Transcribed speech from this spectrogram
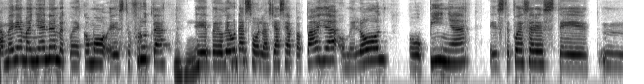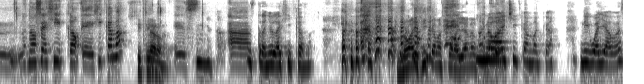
a media mañana me como este, fruta, eh, pero de unas solas, ya sea papaya o melón o piña. Este, puede ser este, mm, no sé, eh, jícama. Sí, claro. Ah, Extraño la jícama. no hay jícamas por allá. No, no hay jícama acá, ni guayabas.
